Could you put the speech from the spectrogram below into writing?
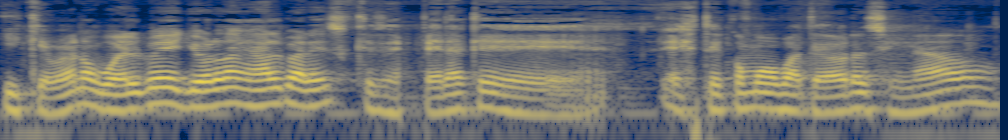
y que bueno, vuelve Jordan Álvarez, que se espera que esté como bateador designado.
